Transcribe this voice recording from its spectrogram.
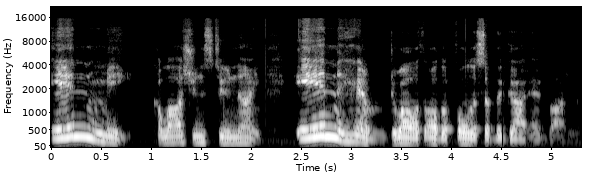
in me. Colossians 2 9. In him dwelleth all the fullness of the Godhead bodily.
